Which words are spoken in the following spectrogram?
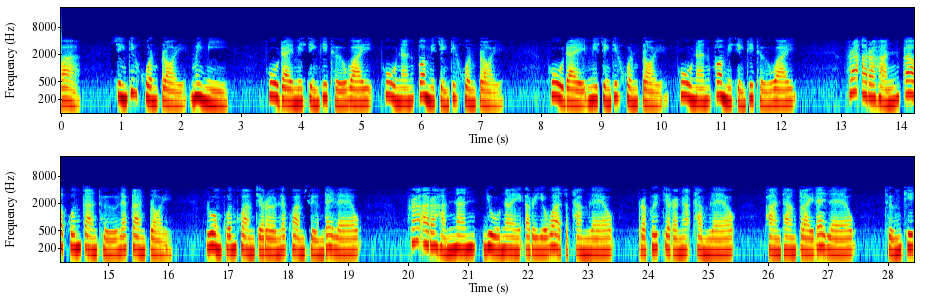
ว่า สิ่งที่ควรปล่อยไม่มี ผู้ใดมีสิ่งที่ถือไว้ ผู้นั้นก็มีสิ่งที่ควรปล่อย ผู้ใดมีสิ่งที่ควรปล่อย ผู้นั้นก็มีสิ่งที่ถือไว้ พระอรหันต์ก้าวพ้นการถือและการปล่อย ล่วงพ้นความเจริญและความเสื่อมได้แล้ว พระอรหันต์นั้นอยู่ในอริยวาสธรรมแล้ว ประพฤติจรณธรรมแล้ว ผ่านทางไกลได้แล้ว ถึงทิศ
